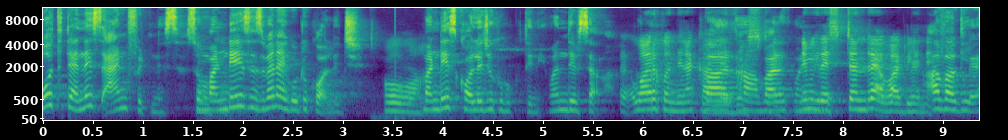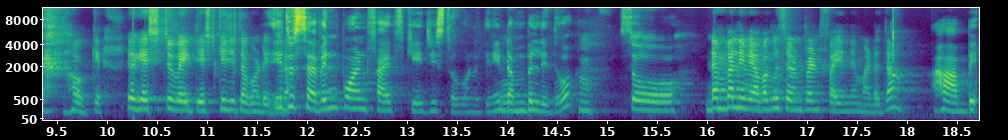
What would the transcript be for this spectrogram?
Both tennis and fitness so Mondays is when I go to college Mondays ಕಾಲೇಜಿಗೆ ಹೋಗ್ತೀನಿ. ಒಂದ್ ದಿವಸ. ವಾರಕ್ಕೊಂದಿನ. ನಿಮ್ಗೆ ರೆಸ್ಟ್ ಅಂದ್ರೆ ಅವಾಗ್ಲೇ. ಅವಾಗ್ಲೇ. ಓಕೆ ಇವಾಗ ಎಷ್ಟು ವೆಯ್ಟ್ ಎಷ್ಟು ಕೆಜಿ ತಗೊಂಡಿದ್ದೀನಿ ಇದು ಸೆವೆನ್ ಪಾಯಿಂಟ್ ಫೈವ್ ಕೆಜಿಸ್ ತಗೊಂಡಿದ್ದೀನಿ. ತೊಗೊಂಡಿದ್ದೀನಿ ಡಂಬಲ್ ಇದು. ಸೊ ಡಂಬಲ್ ನೀವು ಯಾವಾಗಲೂ ಸೆವೆನ್ ಪಾಯಿಂಟ್ ಫೈವ್ನೇ ಮಾಡೋದಾ? ಹಾ ಬೆ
